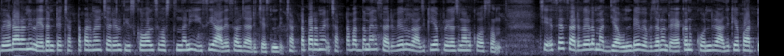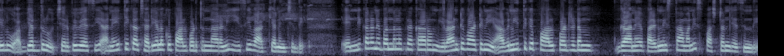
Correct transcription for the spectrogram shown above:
వేడాలని లేదంటే చట్టపరమైన చర్యలు తీసుకోవాల్సి వస్తుందని ఈసీ ఆదేశాలు జారీ చేసింది. చట్టపరమైన చట్టబద్ధమైన సర్వేలు రాజకీయ ప్రయోజనాల కోసం చేసే సర్వేల మధ్య ఉండే విభజన రేఖను కొన్ని రాజకీయ పార్టీలు అభ్యర్థులు చెరిపివేసి అనైతిక చర్యలకు పాల్పడుతున్నారని ఈసీ వ్యాఖ్యానించింది. ఎన్నికల నిబంధనల ప్రకారం ఇలాంటి వాటిని అవినీతికి పాల్పడడం గానే పరిగణిస్తామని స్పష్టం చేసింది.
